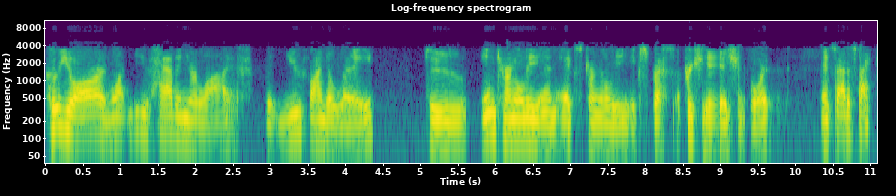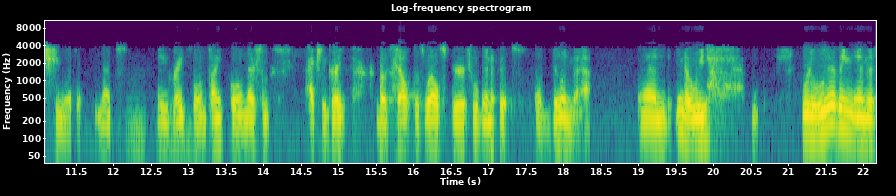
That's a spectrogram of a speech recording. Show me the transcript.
who you are and what you have in your life, that you find a way to internally and externally express appreciation for it and satisfaction with it. And that's being grateful and thankful. And there's some actually great both health as well spiritual benefits of doing that. And, you know, we, we're living in this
